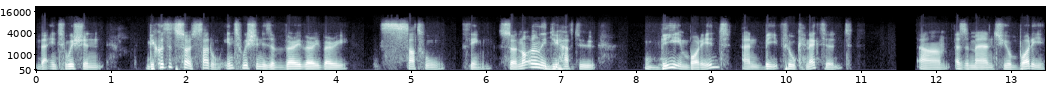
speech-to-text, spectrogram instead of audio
that intuition, because it's so subtle, intuition is a very, very, very subtle thing. So not only do you mm-hmm. have to be embodied and be feel connected um, as a man to your body,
